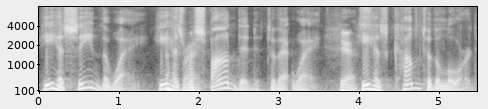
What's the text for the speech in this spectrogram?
He has seen the way, he That's has right. responded to that way. Yes. He has come to the Lord.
